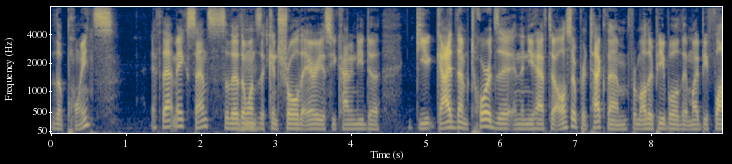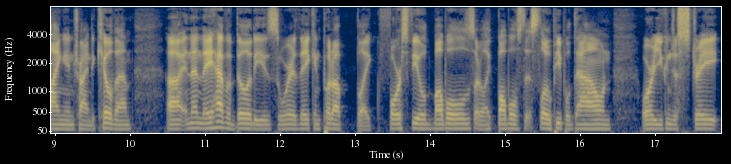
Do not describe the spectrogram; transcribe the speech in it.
the points if that makes sense. So they're the ones that control the area so you kind of need to gu- guide them towards it and then you have to also protect them from other people that might be flying in trying to kill them. Uh, and then they have abilities where they can put up like force field bubbles or like bubbles that slow people down or you can just straight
